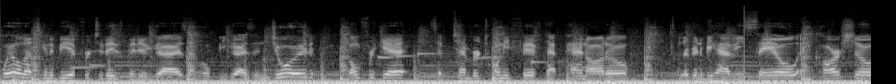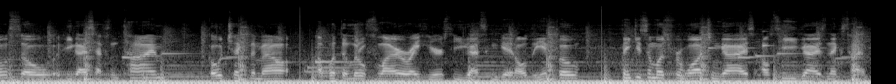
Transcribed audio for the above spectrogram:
well that's gonna be it for today's video guys. I hope you guys enjoyed. Don't forget september 25th at Pann Auto they're gonna be having sale and car show so if you guys have some time go check them out. I'll put the little flyer right here so you guys can get all the info. Thank you so much for watching guys. I'll see you guys next time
